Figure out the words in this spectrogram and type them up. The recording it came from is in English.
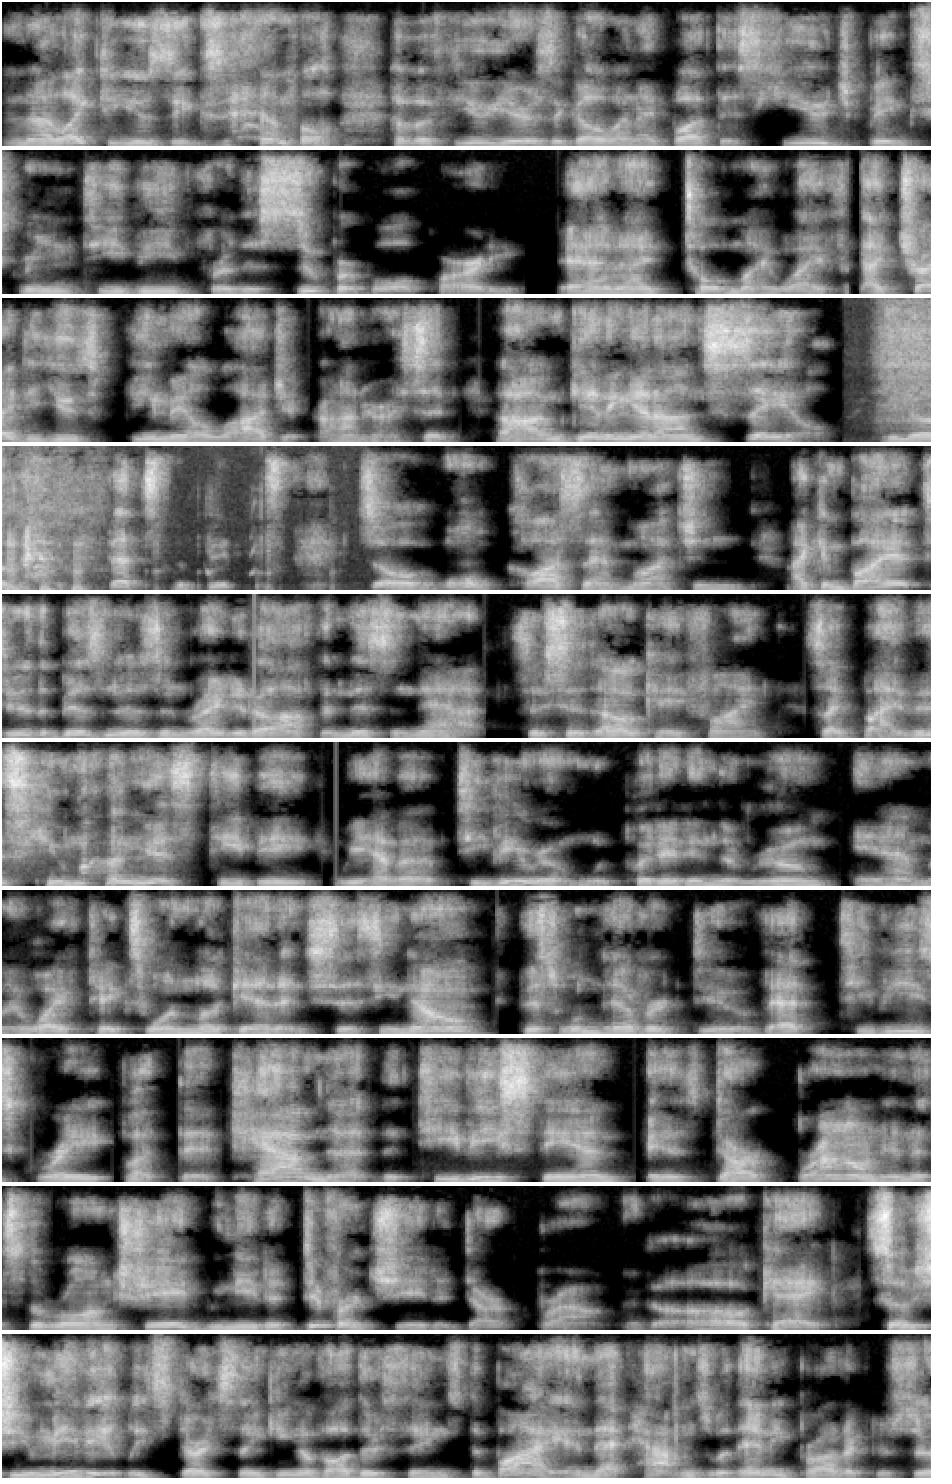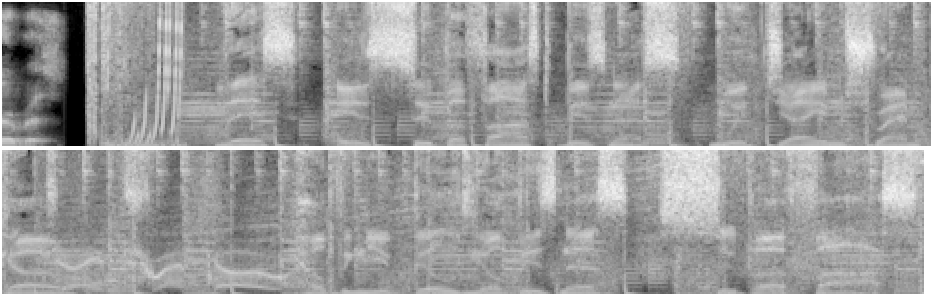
And I like to use the example of a few years ago when I bought this huge big screen TV for the Super Bowl party. And I told my wife, I tried to use female logic on her. I said, I'm getting it on sale. You know, that, that's the biggest. So it won't cost that much. And I can buy it through the business and write it off and this and that. So she said, okay, fine. So I buy this humongous TV. We have a TV room. We put it in the room and my wife takes one look at it and she says, you know, this will never do. That TV is great, but the cabinet, the TV stand is dark brown and it's the wrong shade. We need a different shade of dark brown. I go, oh, okay. So she immediately starts thinking of other things to buy. And that happens with any product or service. This is Super Fast Business with James Schramko. James Schramko. Helping you build your business super fast.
